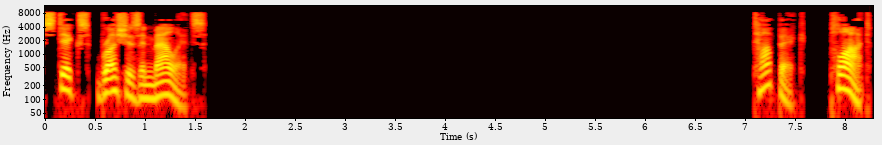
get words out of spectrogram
sticks, brushes and mallets. Plot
